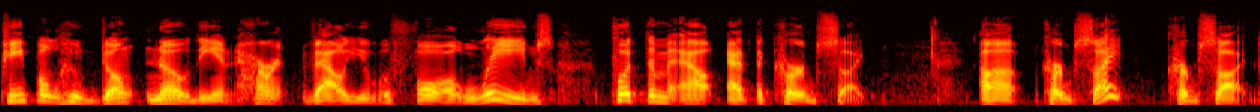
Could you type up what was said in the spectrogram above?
People who don't know the inherent value of fall leaves put them out at the curbside. Uh, curbside? Curbside.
